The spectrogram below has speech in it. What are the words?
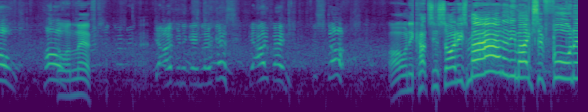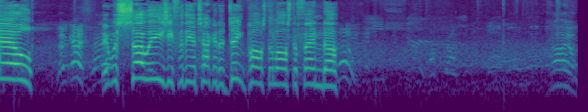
Hold. Hold. On left. Get open again, Lucas. Get open. Just stop. Oh, and he cuts inside his man and he makes it 4 0. Lucas. It was so easy for the attacker to dink past the last defender. Niall.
